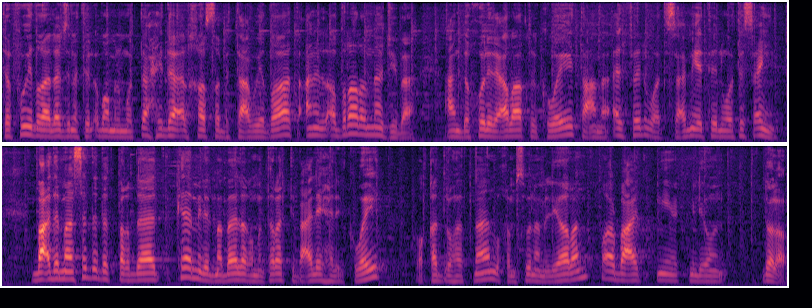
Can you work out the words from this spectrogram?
تفويض لجنة الأمم المتحدة الخاصة بالتعويضات عن الأضرار الناجبة عن دخول العراق الكويت عام 1990 بعدما سددت بغداد كامل المبالغ المترتب عليها للكويت وقدرها 52 مليارا و400 مليون دولار.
